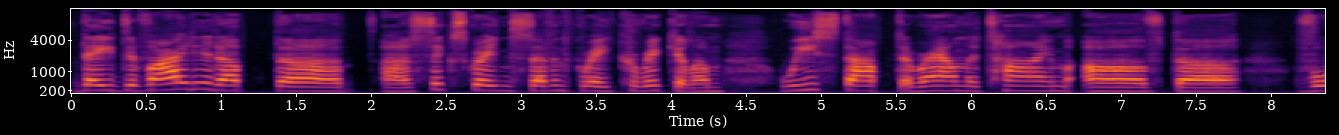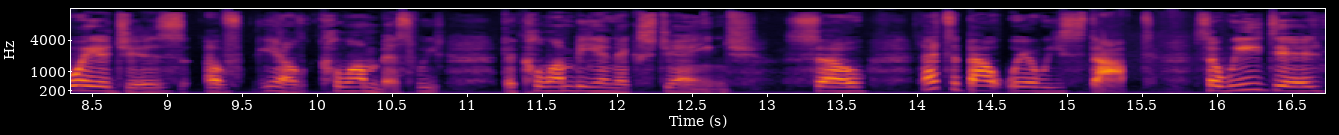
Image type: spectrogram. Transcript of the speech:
they divided up the uh, sixth grade and seventh grade curriculum, we stopped around the time of the voyages of you know Columbus, we the Columbian exchange. So that's about where we stopped. So we did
